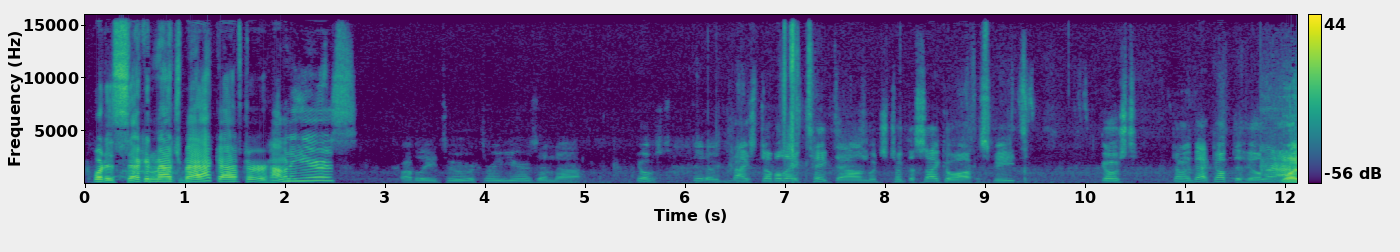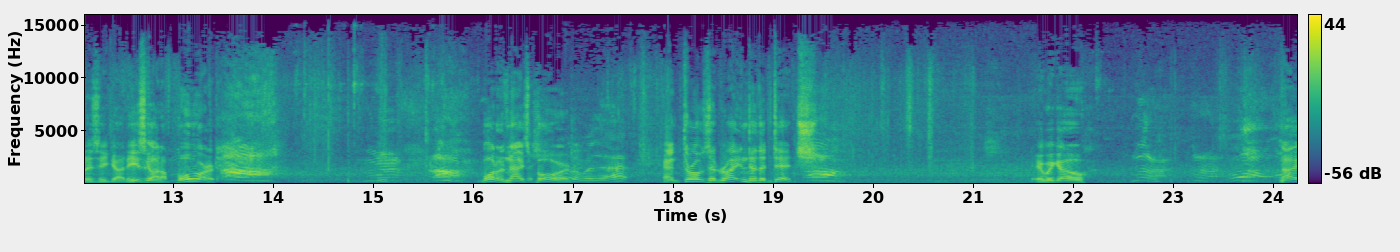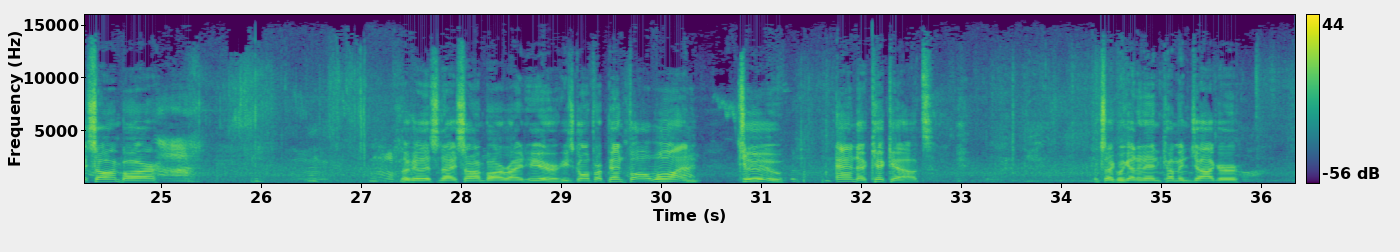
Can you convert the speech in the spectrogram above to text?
what his second match back after how many years? Probably two or three years, and uh, Ghost did a nice double leg takedown, which took the Psycho off his feet. Ghost coming back up the hill. What has he got? He's got a board. Ah! What a nice board. With that. and throws it right into the ditch. Here we go. Nice armbar. Look at this nice armbar right here. He's going for a pinfall. One, two, and a kick out. Looks like we got an incoming jogger.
